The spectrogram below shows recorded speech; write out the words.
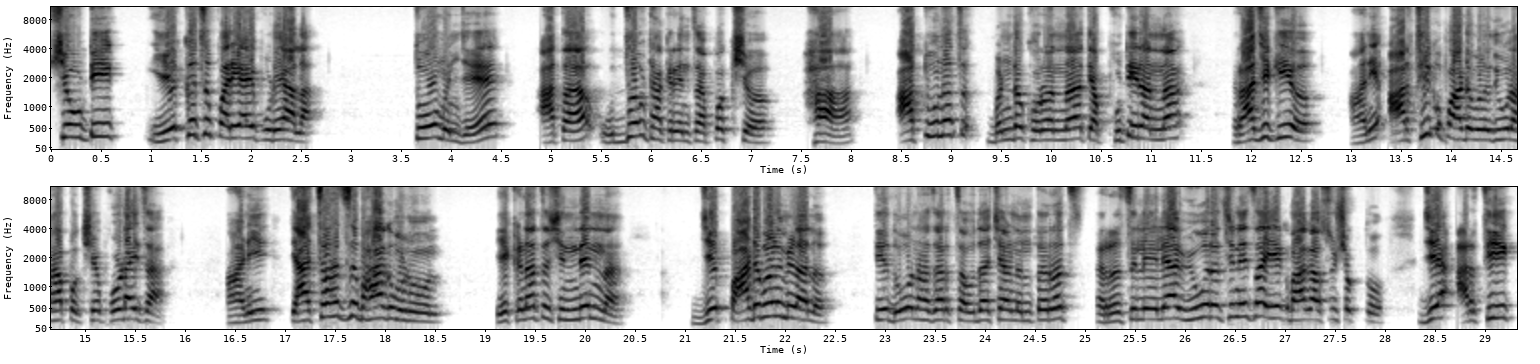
शेवटी एकच पर्याय पुढे आला. तो म्हणजे आता उद्धव ठाकरेंचा पक्ष हा आतूनच बंडखोरांना त्या फुटीरांना राजकीय आणि आर्थिक पाठबळ देऊन हा पक्ष फोडायचा. आणि त्याचाच भाग म्हणून एकनाथ शिंदेंना जे पाठबळ मिळालं ते दोन हजार चौदाच्या नंतरच रचलेल्या व्यूहरचनेचा एक भाग असू शकतो जे आर्थिक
